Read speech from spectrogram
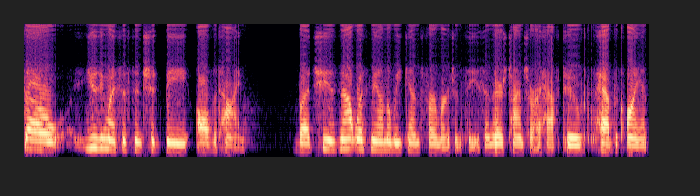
so using my assistant should be all the time. But she is not with me on the weekends for emergencies, and there's times where I have to have the client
